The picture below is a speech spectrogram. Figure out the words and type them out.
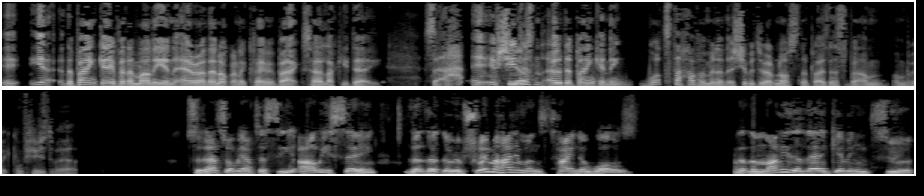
It, yeah, the bank gave her the money in error. They're not going to claim it back. It's her lucky day. So if she Yeah. doesn't owe the bank anything, what's the Haverman that Shibadu Abnosan applies? That's about I'm, I'm a bit confused about. So that's what we have to see. Are we saying that, that the Rav Shlomo Heinemann's taina was that the money that they're giving to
